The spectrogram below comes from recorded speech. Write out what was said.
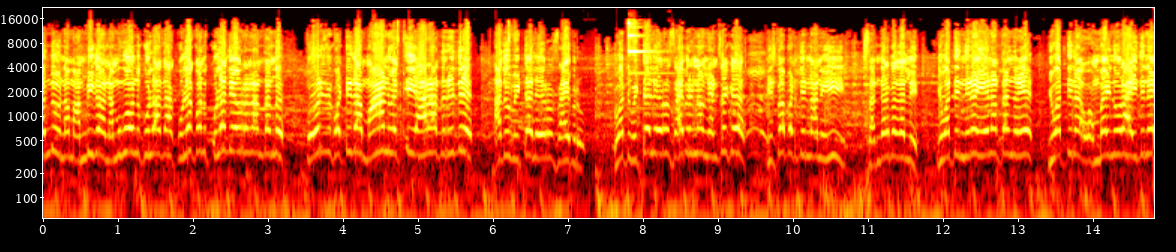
ಒಂದು ನಮ್ಮ ಅಂಬಿಗ, ನಮಗೂ ಒಂದು ಕುಲದ ಕುಲಕ್ಕೊಂದು ಕುಲ ದೇವ್ರನ್ನ ಅಂತಂದು ತೋರಿಸಿಕೊಟ್ಟಿದ್ದ ಮಹಾನ್ ವ್ಯಕ್ತಿ ಯಾರಾದರೂ ಇದ್ರೆ ಅದು ವಿಠಲೇರು ಸಾಹೇಬರು. ಇವತ್ತು ವಿಠಲೇರು ಸಾಹೇಬ್ರಿಗೆ ನಾವು ನೆನ್ಸಕ್ಕೆ ಇಷ್ಟಪಡ್ತೀನಿ ನಾನು ಈ ಸಂದರ್ಭದಲ್ಲಿ. ಇವತ್ತಿನ ದಿನ ಏನಂತಂದ್ರೆ, ಇವತ್ತಿನ ಒಂಬೈನೂರ ಐದನೇ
